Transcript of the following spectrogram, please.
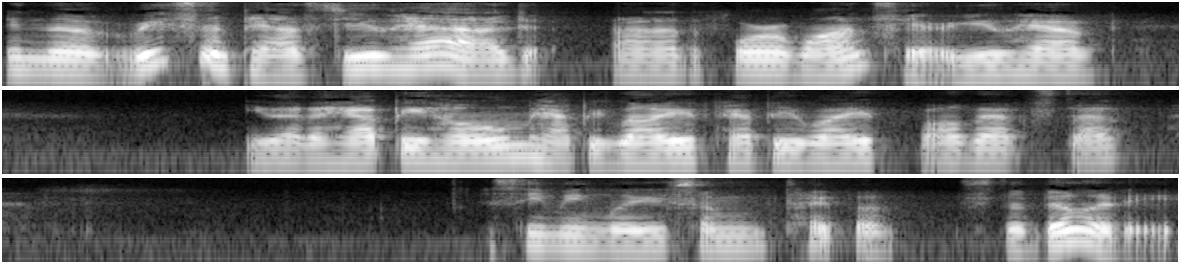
in the recent past, you had uh, the Four of Wands here. You have you had a happy home, happy life, happy wife, all that stuff. Seemingly some type of stability.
